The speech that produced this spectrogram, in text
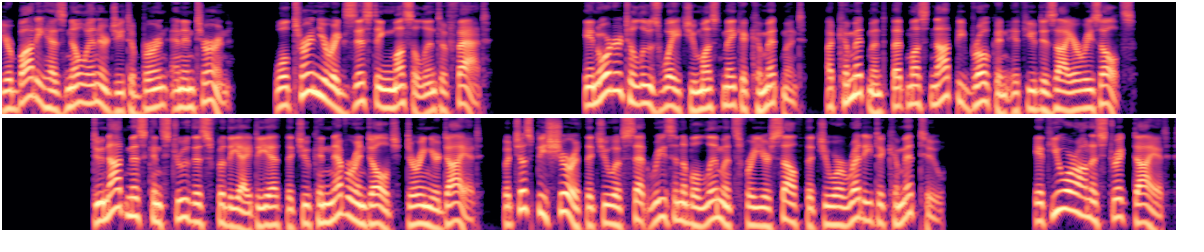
your body has no energy to burn and in turn will turn your existing muscle into fat. In order to lose weight, you must make a commitment, a commitment that must not be broken if you desire results. Do not misconstrue this for the idea that you can never indulge during your diet, but just be sure that you have set reasonable limits for yourself that you are ready to commit to. If you are on a strict diet,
